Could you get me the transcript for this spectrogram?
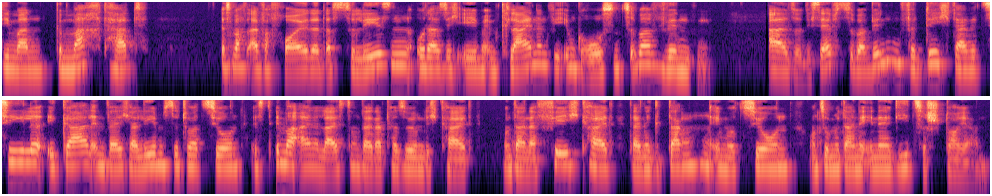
die man gemacht hat. Es macht einfach Freude, das zu lesen oder sich eben im Kleinen wie im Großen zu überwinden. Also dich selbst zu überwinden für dich, deine Ziele, egal in welcher Lebenssituation, ist immer eine Leistung deiner Persönlichkeit, und deiner Fähigkeit, deine Gedanken, Emotionen und somit deine Energie zu steuern.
